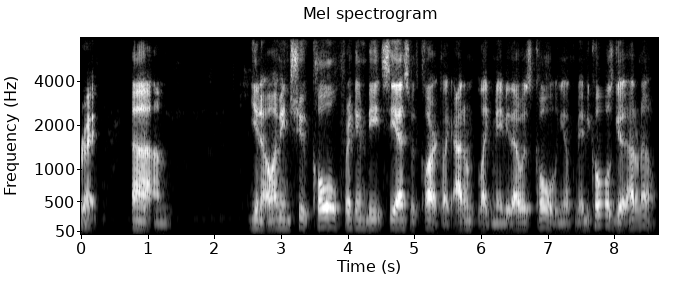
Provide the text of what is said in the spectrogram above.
right Um, you know, I mean, shoot, Cole freaking beat CS with Clark. Like, I don't like maybe that was Cole. You know, maybe Cole's good. I don't know.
